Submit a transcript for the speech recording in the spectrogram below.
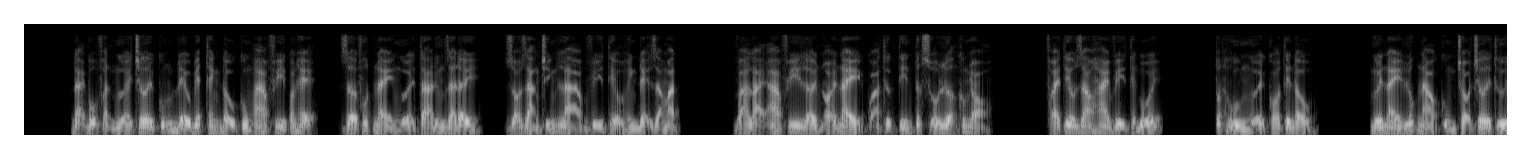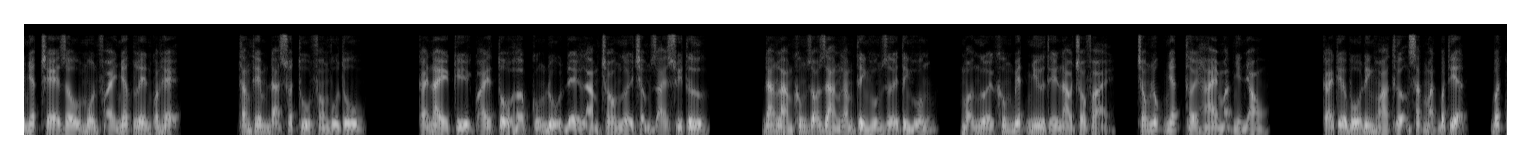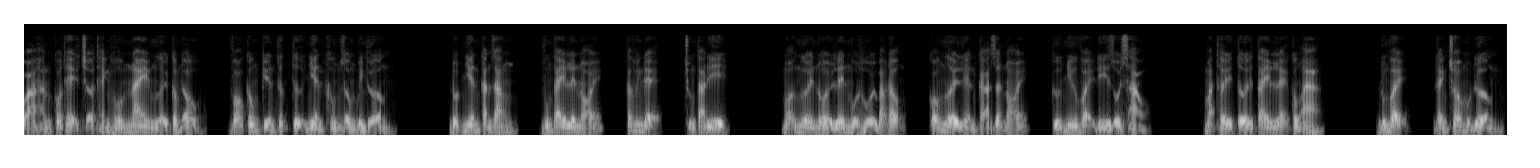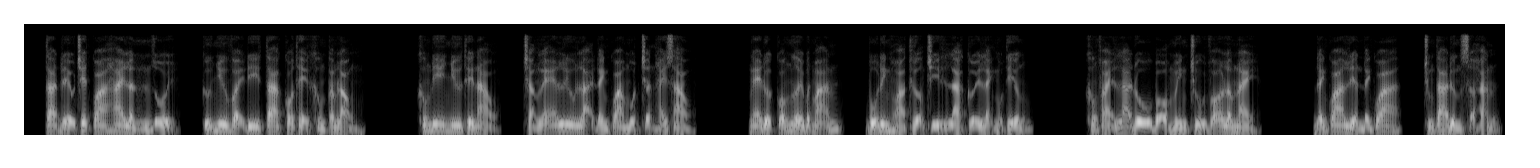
Đại bộ phận người chơi cũng đều biết thanh đầu cùng a phi quan hệ, giờ phút này người ta đứng ra đây, rõ ràng chính là vì tiểu huynh đệ ra mặt. Và lại a phi lời nói này quả thực tin tức số lượng không nhỏ. Phái tiêu giao hai vị tiền bối. Tốt hù người có tên đầu. Người này lúc nào cùng trò chơi thứ nhất che giấu môn phái nhất lên quan hệ. Tăng thêm đã xuất thủ phong vu tu. Cái này kỳ quái tổ hợp cũng đủ để làm cho người chậm rãi suy tư. Đang làm không rõ ràng lắm tình huống dưới tình huống, mọi người không biết như thế nào cho phải, trong lúc nhất thời hai mặt nhìn nhau cái kia bố đinh hòa thượng sắc mặt bất thiện, bất quá hắn có thể trở thành hôm nay người cầm đầu, võ công kiến thức tự nhiên không giống bình thường. Đột nhiên cắn răng, vung tay lên nói, các huynh đệ, chúng ta đi. Mọi người nổi lên một hồi bạo động, có người liền cả giận nói, cứ như vậy đi rồi sao? Mắt thấy tới tay lệ công a. Đúng vậy, đánh cho một đường, ta đều chết qua hai lần rồi, cứ như vậy đi ta có thể không cam lòng. Không đi như thế nào, chẳng lẽ lưu lại đánh qua một trận hay sao? Nghe được có người bất mãn, bố đinh hòa thượng chỉ là cười lạnh một tiếng. Không phải là đồ bỏ minh chủ võ lâm này đánh qua liền đánh qua, chúng ta đừng sợ hắn.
